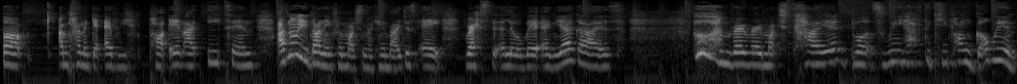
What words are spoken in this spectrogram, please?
But I'm trying to get every part in. I've eaten. I've not really done anything much since I came back. I just ate, rested a little bit, and yeah, guys. Whew, I'm very, very much tired, but we have to keep on going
